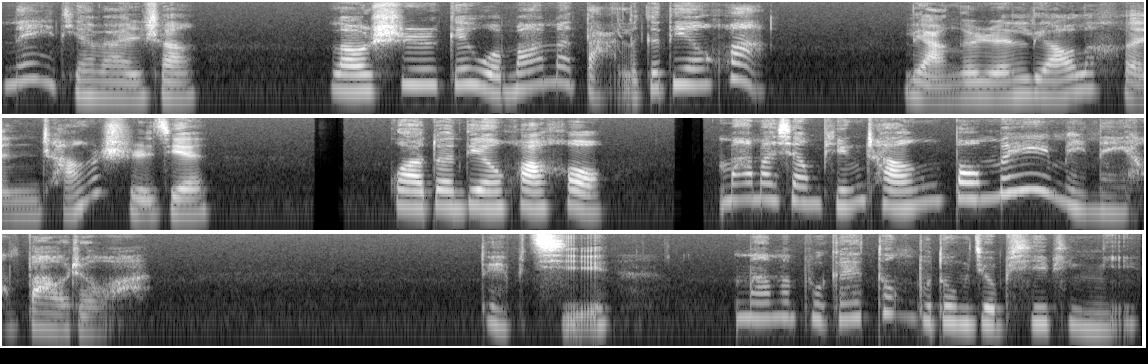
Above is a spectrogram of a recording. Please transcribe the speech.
那天晚上，老师给我妈妈打了个电话，两个人聊了很长时间。挂断电话后，妈妈像平常抱妹妹那样抱着我。对不起。妈妈不该动不动就批评你。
